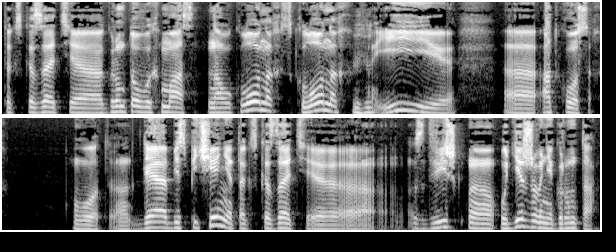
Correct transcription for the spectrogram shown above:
так сказать, грунтовых масс на уклонах, склонах угу. и откосах. Вот. Для обеспечения, так сказать, сдвиж... удерживания грунта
